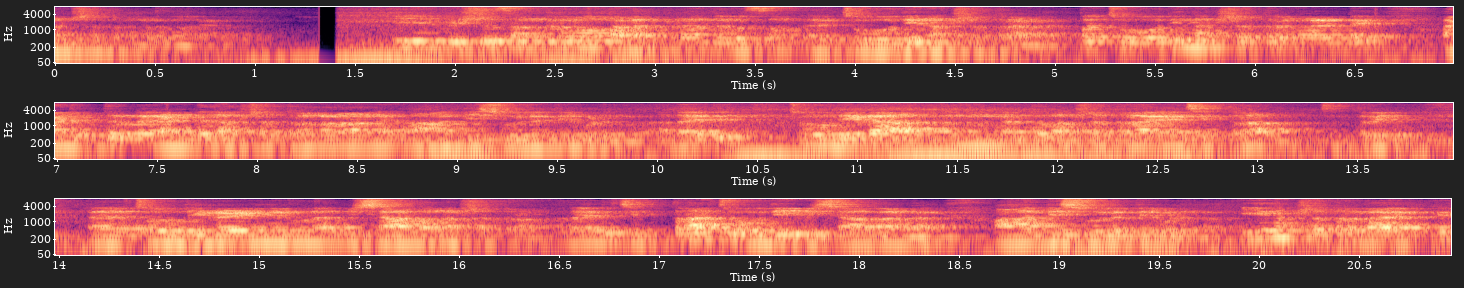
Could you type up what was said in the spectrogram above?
നക്ഷത്രങ്ങൾ എന്ന് പറയുന്നത്. ഈ വിഷു സംക്രമം നടക്കുന്ന ദിവസം ചോതി നക്ഷത്രമാണ്. അപ്പൊ ചോതി നക്ഷത്രങ്ങളുടെ അടുത്തുള്ള രണ്ട് നക്ഷത്രങ്ങളാണ് ആദിശൂലത്തിൽ പെടുന്നത്. അതായത് ചോതിയുടെ മുന്നത്തെ നക്ഷത്രമായ ചിത്ര ചിത്രയും ചോതി കഴിഞ്ഞുള്ള വിശാഖ നക്ഷത്രം. അതായത് ചിത്ര ചോതി വിശാഖാണ് ആദ്യ ശൂലത്തിൽ വിടുന്നത്. ഈ നക്ഷത്രക്കാർക്ക്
